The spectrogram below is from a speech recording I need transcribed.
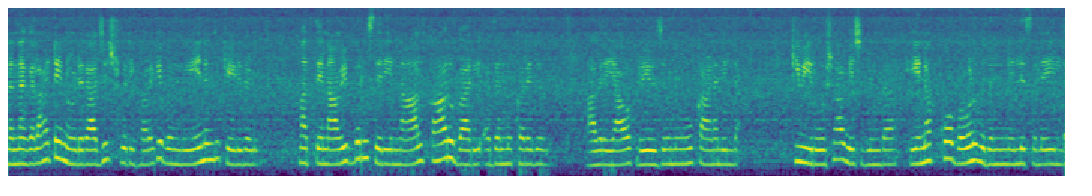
ನನ್ನ ಗಲಾಟೆ ನೋಡಿ ರಾಜೇಶ್ವರಿ ಹೊರಗೆ ಬಂದು ಏನೆಂದು ಕೇಳಿದಳು. ಮತ್ತೆ ನಾವಿಬ್ಬರೂ ಸೇರಿ ನಾಲ್ಕಾರು ಬಾರಿ ಅದನ್ನು ಕರೆದೆವು. ಆದರೆ ಯಾವ ಪ್ರಯೋಜನವೂ ಕಾಣಲಿಲ್ಲ. ಕಿವಿ ರೋಷಾವೇಶದಿಂದ ಏನಕ್ಕೋ ಬೊಗಳುವುದನ್ನು ನಿಲ್ಲಿಸಲೇ ಇಲ್ಲ.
